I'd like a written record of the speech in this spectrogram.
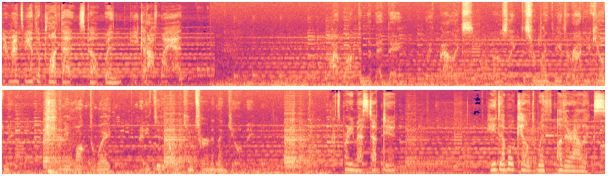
It reminds me of the blood that spilt when he cut off my head. I walked in the med bay with Alex. And I was like, this reminds me of the round you killed me. And he walked away, and he did a quick U-turn and then killed me. That's pretty messed up, dude. He double killed with other Alex.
